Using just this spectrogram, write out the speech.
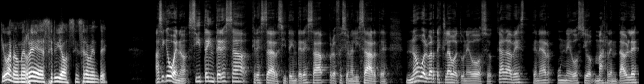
que bueno, me re sirvió, sinceramente. Así que bueno, si te interesa crecer, si te interesa profesionalizarte, no volverte esclavo de tu negocio, cada vez tener un negocio más rentable,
